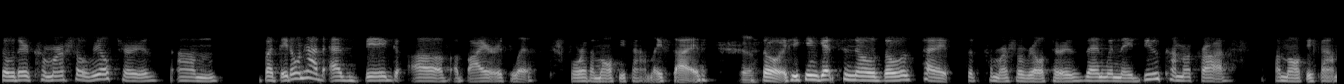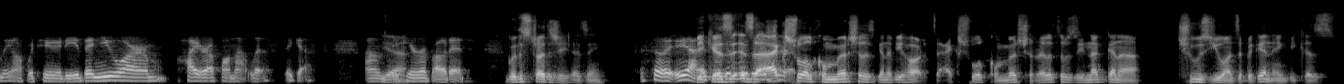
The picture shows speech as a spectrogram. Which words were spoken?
So they're commercial realtors, but they don't have as big of a buyer's list for the multifamily side. Yeah. So if you can get to know those types of commercial realtors, then when they do come across a multifamily opportunity, then you are higher up on that list, I guess, um, yeah. to hear about it. Good strategy, I think. So yeah, because the actual commercial is gonna be hard. The actual commercial realtors, you're not gonna choose you at the beginning because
